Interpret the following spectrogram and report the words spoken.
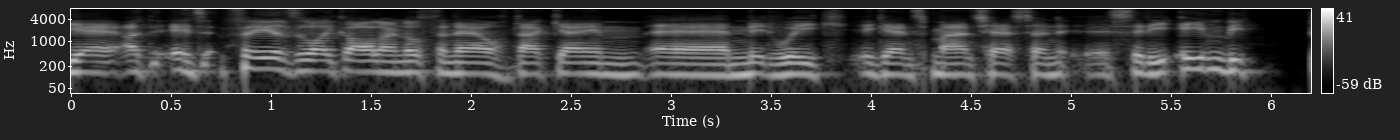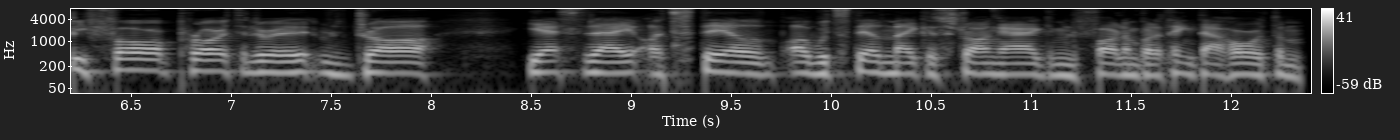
Yeah, it feels like all or nothing now. That game uh, midweek against Manchester City, even be, before prior to the draw yesterday, I'd still I would still make a strong argument for them, but I think that hurt them.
